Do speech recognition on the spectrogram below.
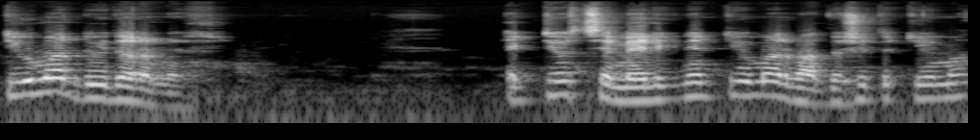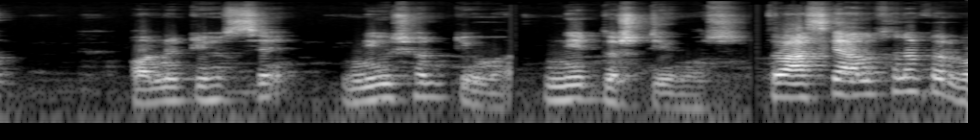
টিউমার দুই ধরনের। একটি হচ্ছে ম্যালিগনেন্ট টিউমার বা দূষিত টিউমার, অন্যটি হচ্ছে নিউশন টিউমার, নির্দোষ টিউমার। তো আজকে আলোচনা করব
